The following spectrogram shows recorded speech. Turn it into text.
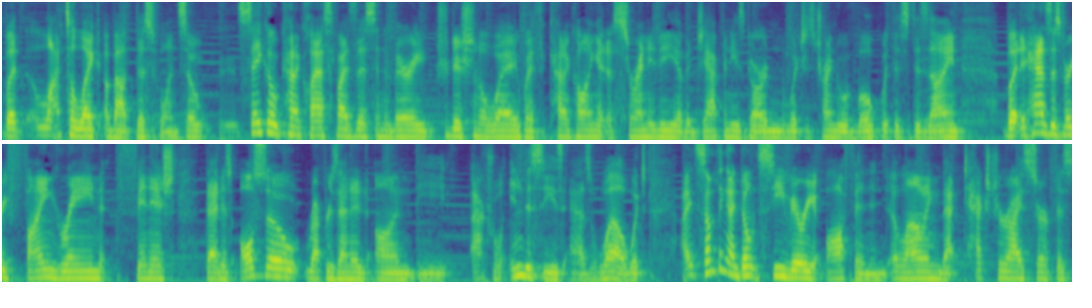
but a lot to like about this one. So Seiko kind of classifies this in a very traditional way with kind of calling it a serenity of a Japanese garden, which is trying to evoke with this design but it has this very fine grain finish that is also represented on the actual indices as well, which I, something I don't see very often in allowing that texturized surface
